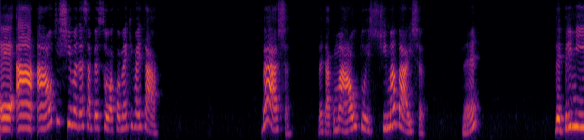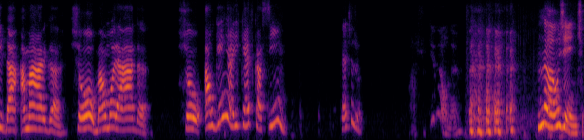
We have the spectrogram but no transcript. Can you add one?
é, a, a autoestima dessa pessoa, como é que vai estar? Tá? Baixa. Vai estar tá com uma autoestima baixa, né? deprimida, amarga, show, mal-humorada, show. Alguém aí quer ficar assim? Quer, Tia Ju? Acho que não, né? não, gente.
